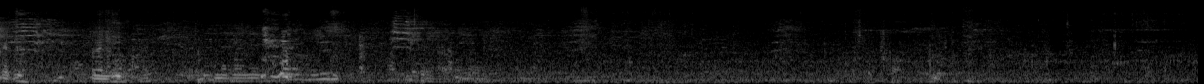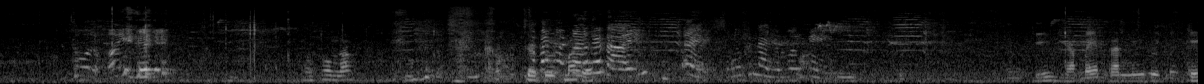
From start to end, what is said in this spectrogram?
lên đi Chắc mấy rồi chứ gặp như rồi cái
